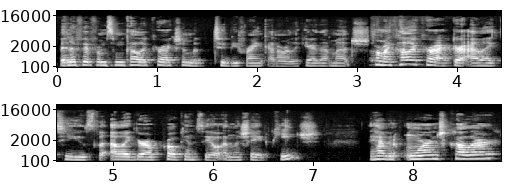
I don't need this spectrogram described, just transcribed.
benefit from some color correction, but to be frank, I don't really care that much. For my color corrector, I like to use the LA Girl Pro Conceal in the shade Peach. They have an orange color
